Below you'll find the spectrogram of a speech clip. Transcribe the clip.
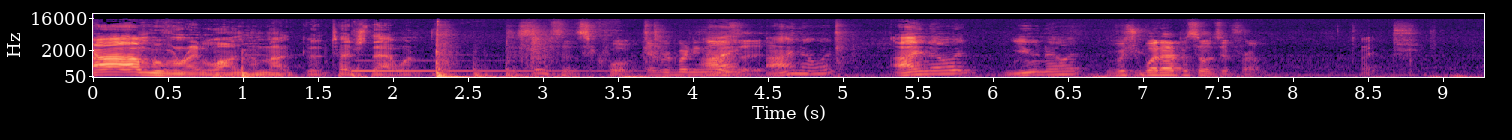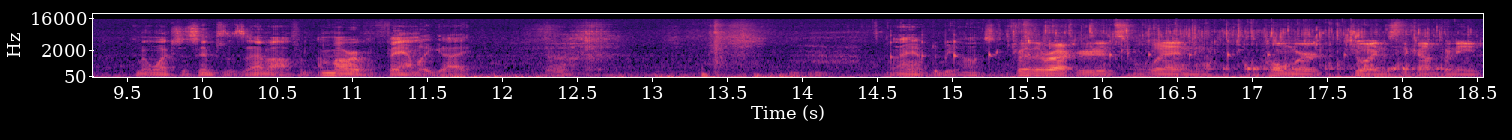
I'm uh, moving right along. I'm not going to touch that one. The Simpsons quote. Everybody I, knows it. I know it. I know it. You know it. Which what episode's it from? I, I don't watch The Simpsons that often. I'm more of a family guy. I have to be honest. For the record, it's when Homer joins the company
